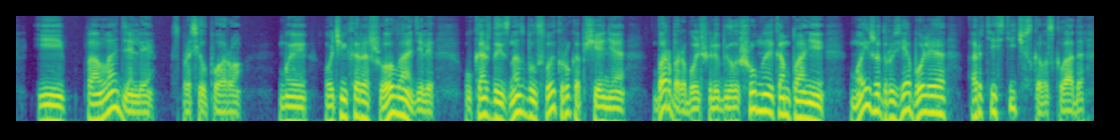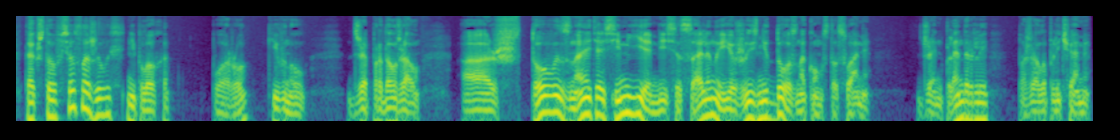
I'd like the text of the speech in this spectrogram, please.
— И поладили? — спросил Пуаро. — Мы очень хорошо ладили. У каждой из нас был свой круг общения. Барбара больше любила шумные компании, мои же друзья более артистического склада, так что все сложилось неплохо. Пуаро кивнул. Джеб продолжал. — А что вы знаете о семье миссис Аллен и ее жизни до знакомства с вами? — Джейн Плендерли пожала плечами.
